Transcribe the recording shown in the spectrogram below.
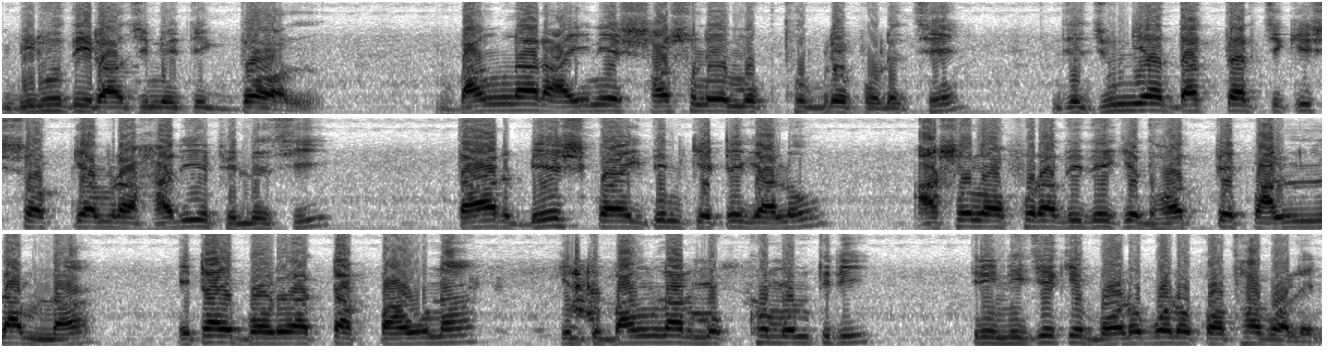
বিরোধী রাজনৈতিক দল। বাংলার আইনের শাসনে মুখ থুবড়ে পড়েছে যে জুনিয়র ডাক্তার চিকিৎসককে আমরা হারিয়ে ফেলেছি, তার বেশ কয়েকদিন কেটে গেল, আসল অপরাধীদেরকে ধরতে পারলাম না, এটাই বড় একটা পাওনা। কিন্তু বাংলার মুখ্যমন্ত্রী তিনি নিজেকে বড় বড় কথা বলেন।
